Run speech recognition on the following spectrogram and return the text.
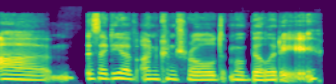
Um, this idea of uncontrolled mobility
